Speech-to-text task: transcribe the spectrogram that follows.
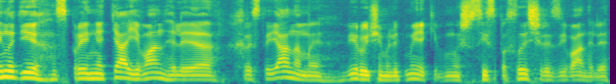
Іноді сприйняття Євангелія християнами, віруючими людьми, які ми ж всі спаслись через Євангеліє,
